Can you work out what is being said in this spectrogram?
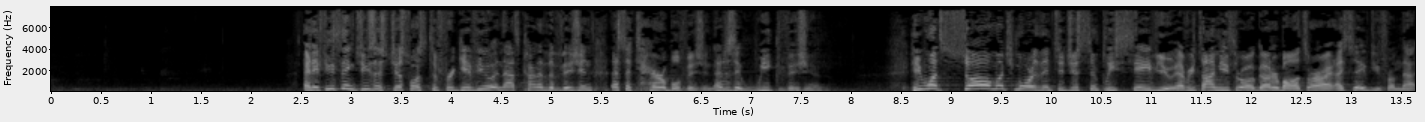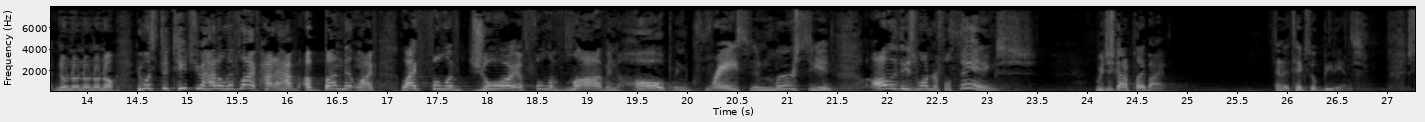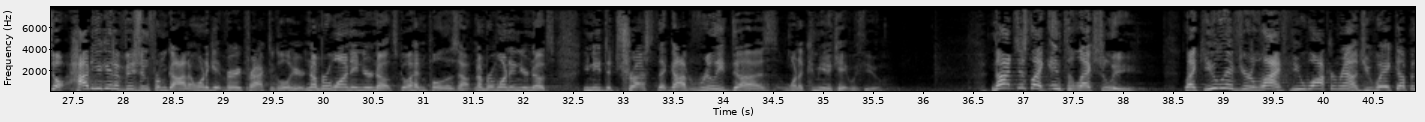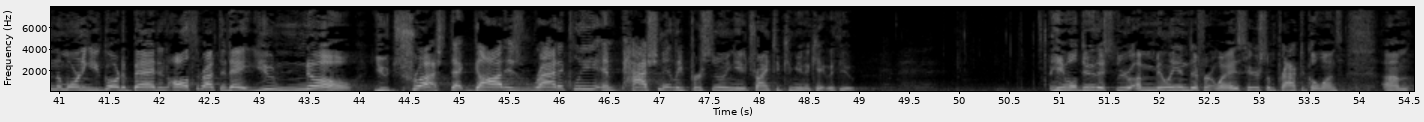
And if you think Jesus just wants to forgive you and that's kind of the vision, that's a terrible vision. That is a weak vision. He wants so much more than to just simply save you. Every time you throw a gutter ball, it's all right, I saved you from that. No, no, no, no, no. He wants to teach you how to live life, how to have abundant life, life full of joy, full of love and hope and grace and mercy and all of these wonderful things. We just got to play by it. And it takes obedience. So, how do you get a vision from God? I want to get very practical here. Number one in your notes. Go ahead and pull those out. Number one in your notes. You need to trust that God really does want to communicate with you. Not just like intellectually. Like you live your life, you walk around, you wake up in the morning, you go to bed, and all throughout the day, you know, you trust that God is radically and passionately pursuing you, trying to communicate with you. He will do this through a million different ways. Here's some practical ones. Um,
